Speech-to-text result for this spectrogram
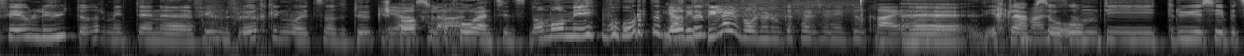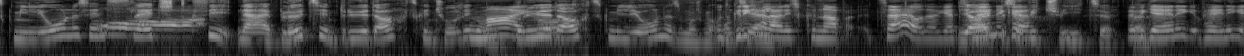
viele Leute, oder? Mit den äh, vielen Flüchtlingen, die jetzt noch den türkischen Ja, Pass klar. bekommen haben, sind es noch mal mehr geworden, Ja, oder? wie viele Einwohner ungefähr sind in der Türkei? Äh, ich glaube, so um die 73 Millionen sind es Oh. zuletzt gewesen. Nein, Blödsinn, 83, Entschuldigung. Mein 83 Millionen, das muss man... Und haben- Griechenland ist knapp 10 oder jetzt ja, weniger? so wie die Schweiz. etwa. Wie wenig, weniger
